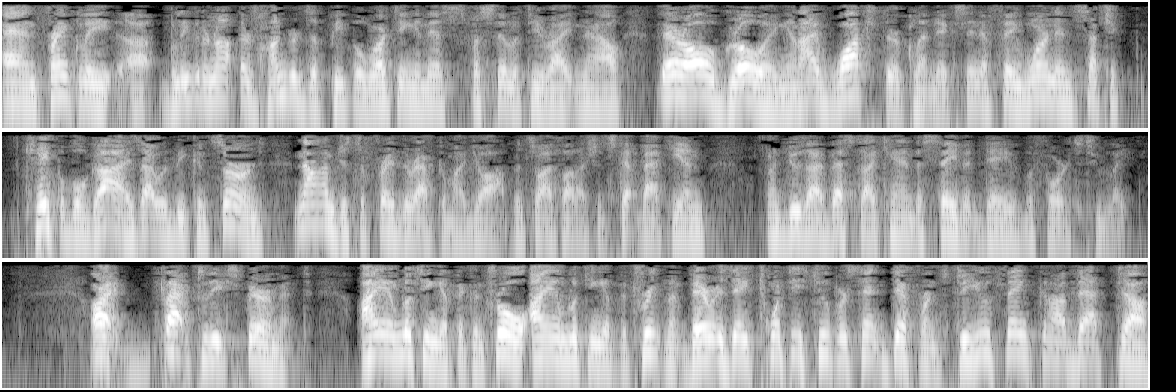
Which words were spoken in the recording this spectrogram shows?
And frankly, uh, believe it or not, there's hundreds of people working in this facility right now. They're all growing, and I've watched their clinics, and if they weren't in such a capable guys, I would be concerned. Now I'm just afraid they're after my job, and so I thought I should step back in and do the best I can to save it, Dave, before it's too late. All right, back to the experiment. I am looking at the control. I am looking at the treatment. There is a 22% difference. Do you think uh, that? Uh,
